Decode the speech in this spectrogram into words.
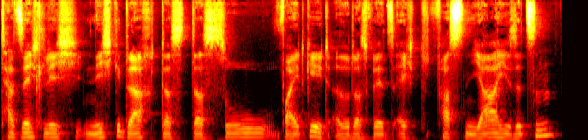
tatsächlich nicht gedacht, dass das so weit geht. Also, dass wir jetzt echt fast ein Jahr hier sitzen.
